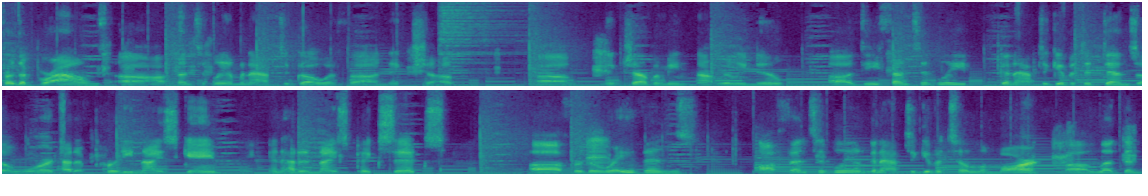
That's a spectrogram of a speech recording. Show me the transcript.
for the Browns, uh, offensively, I'm gonna have to go with uh, Nick Chubb. Um, Nick Chubb, I mean, not really new. Uh, defensively, gonna have to give it to Denzel Ward. Had a pretty nice game and had a nice pick six. Uh, for the Ravens, offensively, I'm gonna have to give it to Lamar. Led them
